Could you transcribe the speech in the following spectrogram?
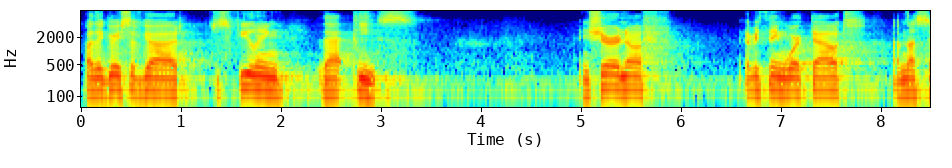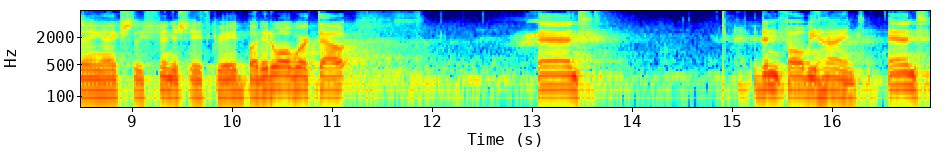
by the grace of God, just feeling that peace. And sure enough, everything worked out. I'm not saying I actually finished eighth grade, but it all worked out. And it didn't fall behind. And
